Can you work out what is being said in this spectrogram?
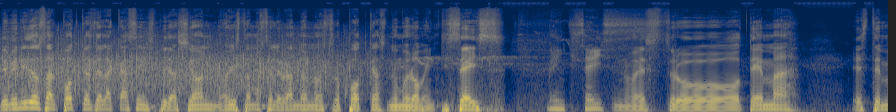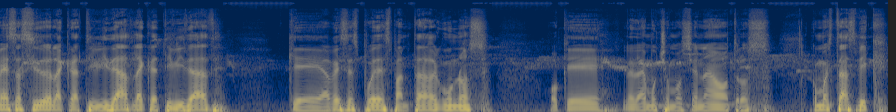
Bienvenidos al podcast de la Casa de Inspiración. Hoy estamos celebrando nuestro podcast número 26. 26. Nuestro tema este mes ha sido la creatividad, la creatividad que a veces puede espantar a algunos o que le da mucha emoción a otros. ¿Cómo estás, Vic?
